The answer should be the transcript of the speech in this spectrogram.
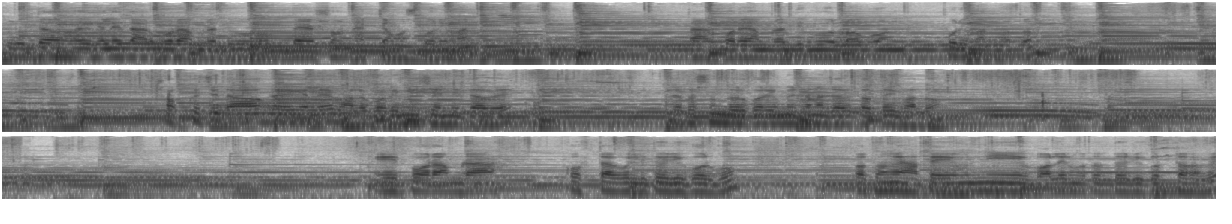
হলুদ দেওয়া হয়ে গেলে তারপরে আমরা দেবো বেসন এক চামচ পরিমাণ। তারপরে আমরা দিব লবণ পরিমাণ মতো। সব কিছু দেওয়া হয়ে গেলে ভালো করে মিশিয়ে নিতে হবে। যত সুন্দর করে মেশানো যাবে ততই ভালো। এরপর আমরা কোফতাগুলি তৈরি করব। প্রথমে হাতে নিয়ে বলের মতন তৈরি করতে হবে,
